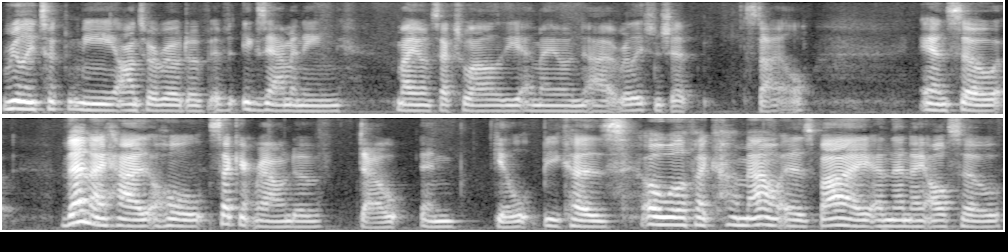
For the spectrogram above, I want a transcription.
really took me onto a road of examining my own sexuality and my own uh, relationship style. And so then I had a whole second round of doubt and guilt because oh well if I come out as bi and then I also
